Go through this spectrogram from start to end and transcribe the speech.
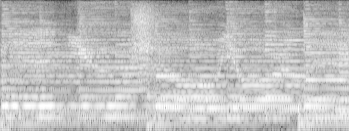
then you show your lips.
